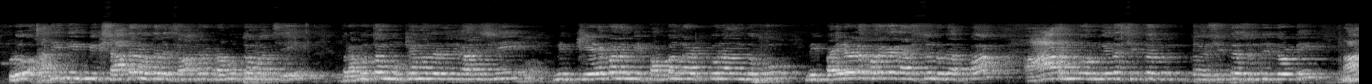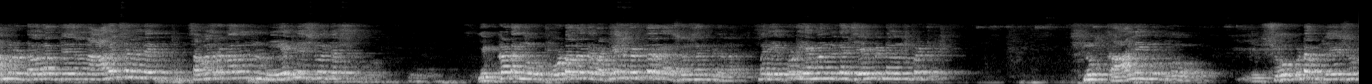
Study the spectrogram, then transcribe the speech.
ఇప్పుడు అది మీకు మీకు శాతం అవుతుంది. సంవత్సరం ప్రభుత్వం వచ్చి ప్రభుత్వం ముఖ్యమంత్రిని కలిసి మీకు కేవలం మీ పబ్బం కట్టుకున్నందుకు మీ పైరుల కొరకే కలుస్తుండ్రు తప్ప ఆర్మూర్ మీద చిత్త చిత్తశుద్ధితోటి ఆర్మూర్ డెవలప్ చేయాలన్న ఆలోచన లేదు. సంవత్సర కాలం నువ్వు ఏం చేసినావు చెప్పు ఎక్కడ నువ్వు ఫోటోలు అయితే వడ్డీలు పెడతారు కదా సోషల్ మీడియాలో. మరి ఎప్పుడు ఏమంది కలిసి ఏం పెట్టావు చూపెట్టు నువ్వు ఖాళీ నువ్వు షోపుటం చేసుడు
